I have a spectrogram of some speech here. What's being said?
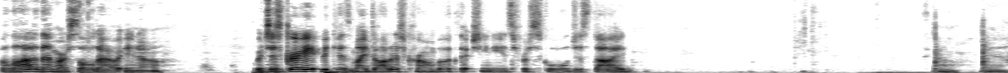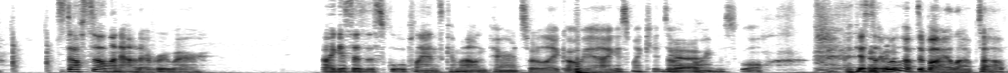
A lot of them are sold out, you know, which is great because my daughter's Chromebook that she needs for school just died. So, yeah. Stuff selling out everywhere. I guess as the school plans come out and parents are like, oh, yeah, I guess my kids aren't Yeah. going to school. I guess I will have to buy a laptop.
